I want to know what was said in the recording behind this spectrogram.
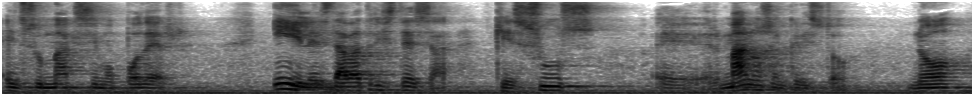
en su máximo poder. Y les daba tristeza que sus eh, hermanos en Cristo no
